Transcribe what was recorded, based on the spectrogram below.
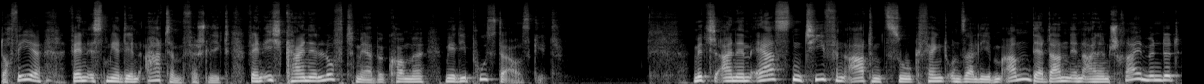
Doch wehe, wenn es mir den Atem verschlägt, wenn ich keine Luft mehr bekomme, mir die Puste ausgeht. Mit einem ersten tiefen Atemzug fängt unser Leben an, der dann in einen Schrei mündet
